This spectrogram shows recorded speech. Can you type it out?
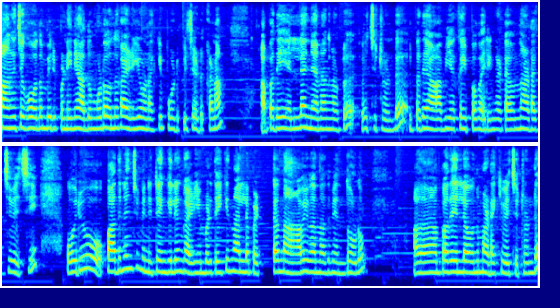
വാങ്ങിച്ച ഗോതമ്പ് ഇരിപ്പുണ്ട്. ഇനി അതും കൂടെ ഒന്ന് കഴുകി ഉണക്കി പൊടിപ്പിച്ചെടുക്കണം. അപ്പോൾ അതേ എല്ലാം ഞാൻ അങ്ങോട്ട് വെച്ചിട്ടുണ്ട്. ഇപ്പോൾ അതേ ആവിയൊക്കെ ഇപ്പോൾ വരും കേട്ടോ. ഒന്ന് അടച്ച് വെച്ച് ഒരു പതിനഞ്ച് മിനിറ്റ് എങ്കിലും കഴിയുമ്പോഴത്തേക്ക് നല്ല പെട്ടെന്ന് ആവി വന്നത് വെന്തോളും. അപ്പോൾ അതെല്ലാം ഒന്ന് മടക്കി വെച്ചിട്ടുണ്ട്.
